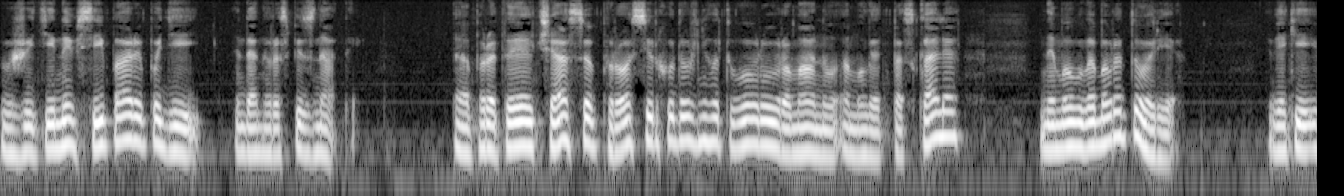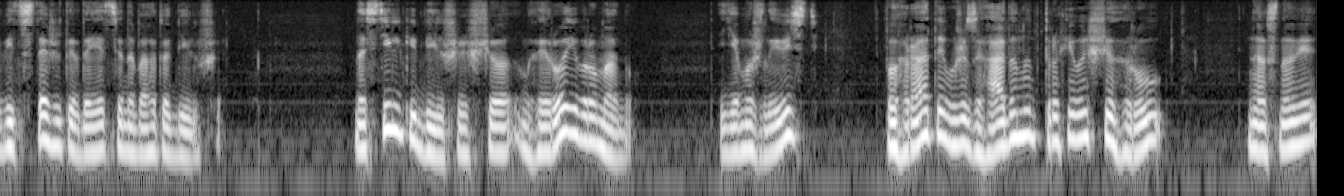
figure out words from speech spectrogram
В житті не всі пари подій дано розпізнати. Та проте часо простір художнього твору роману Амулет Паскаля, немов лабораторія, в якій відстежити вдається набагато більше. Настільки більше, що в героїв роману є можливість пограти вже згадану трохи вище гру на основі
